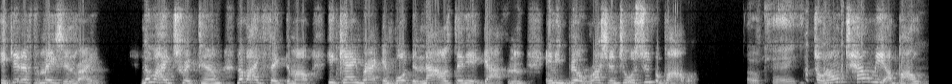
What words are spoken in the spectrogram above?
He get information, right? Nobody tricked him. Nobody faked him out. He came back and brought the knowledge that he had got from him, and he built Russia into a superpower. Okay. So don't tell me about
